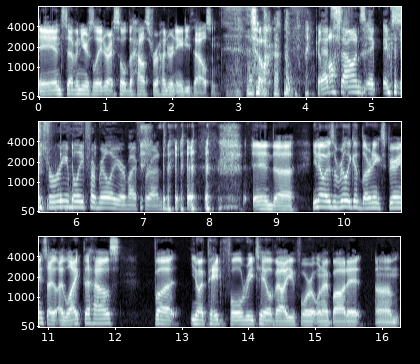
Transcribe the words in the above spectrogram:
And seven years later, I sold the house for one hundred eighty thousand. So That awesome. sounds e- extremely familiar, my friend. and uh, you know, it was a really good learning experience. I, I liked the house, but you know, I paid full retail value for it when I bought it. Um,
